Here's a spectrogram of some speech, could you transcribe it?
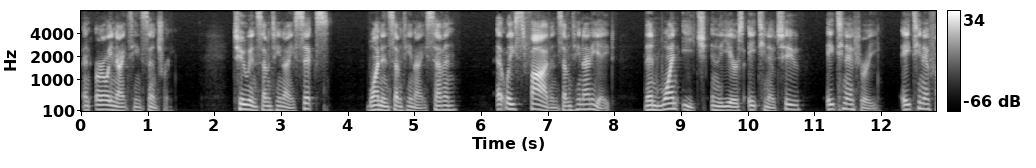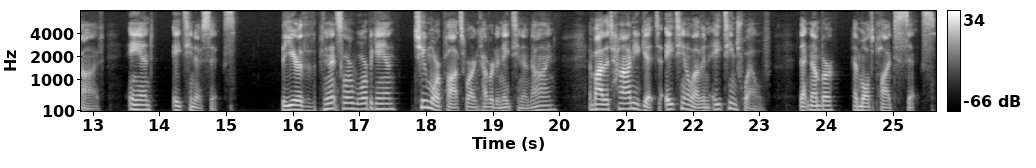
and early 19th century. Two in 1796, one in 1797, at least five in 1798, then one each in the years 1802, 1803, 1805, and 1806. The year that the Peninsular War began, two more plots were uncovered in 1809, and by the time you get to 1811 1812, that number had multiplied to six.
